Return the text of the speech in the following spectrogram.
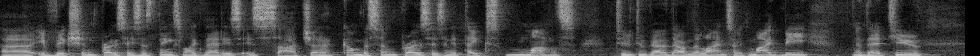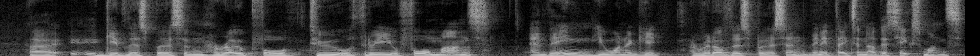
uh, eviction processes, things like that, is, is such a cumbersome process and it takes months to, to go down the line. So it might be that you uh, give this person rope for two or three or four months, and then you want to get rid of this person. Then it takes another six months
